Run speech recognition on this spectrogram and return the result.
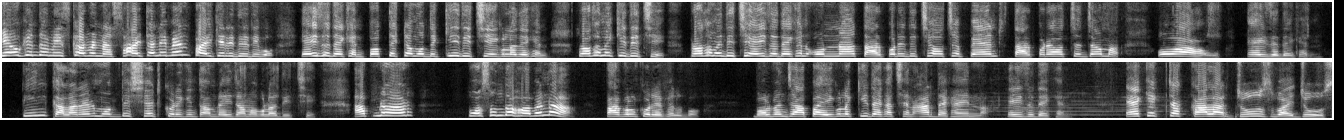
কেউ কিন্তু মিস করবেন না। ছয়টা নেবেন, পাইকারি দিয়ে দিব। এই যে দেখেন, প্রত্যেকটার মধ্যে কি দিচ্ছি এগুলো দেখেন। প্রথমে কি দিচ্ছি? প্রথমে দিচ্ছি এই যে দেখেন ওড়না, তারপরে দিচ্ছি হচ্ছে প্যান্ট, তারপরে হচ্ছে জামা। ওয়াও! এই যে দেখেন, তিন কালারের মধ্যে শেড করে কিন্তু আমরা এই জামাগুলো দিচ্ছি। আপনার পছন্দ হবে না? পাগল করে ফেলব। বলবেন যে, আপা, এগুলো কি দেখাচ্ছেন? আর দেখায়েন না। এই যে দেখেন, এক একটা কালার, জুস বাই জুস,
